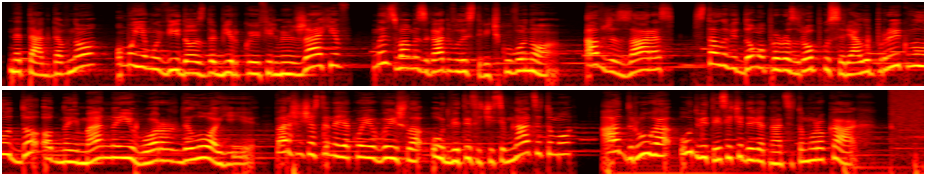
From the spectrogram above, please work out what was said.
Не так давно у моєму відео з добіркою фільмів жахів ми з вами згадували стрічку Воно. А вже зараз стало відомо про розробку серіалу приквелу до одноіменної горор-дилогії, перша частина якої вийшла у 2017-му, а друга у 2019 роках.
